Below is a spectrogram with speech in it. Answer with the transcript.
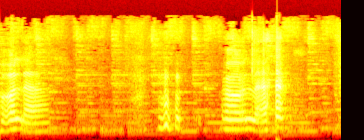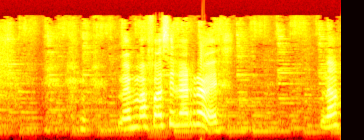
Hola. Hola. ¿No es más fácil al revés? ¿No?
